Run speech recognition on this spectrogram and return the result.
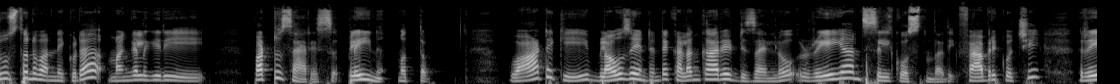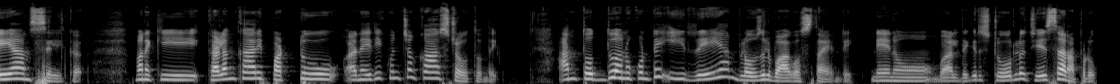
చూస్తున్నవన్నీ కూడా మంగళగిరి పట్టు శారీస్ ప్లెయిన్ మొత్తం. వాటికి బ్లౌజ్ ఏంటంటే కలంకారీ డిజైన్లో రేయాన్ సిల్క్ వస్తుంది అది. ఫ్యాబ్రిక్ వచ్చి రేయాన్ సిల్క్. మనకి కలంకారీ పట్టు అనేది కొంచెం కాస్ట్ అవుతుంది. అంతొద్దు అనుకుంటే ఈ రేయాన్ బ్లౌజులు బాగా వస్తాయండి నేను వాళ్ళ దగ్గర స్టోర్లో చేశాను అప్పుడు.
